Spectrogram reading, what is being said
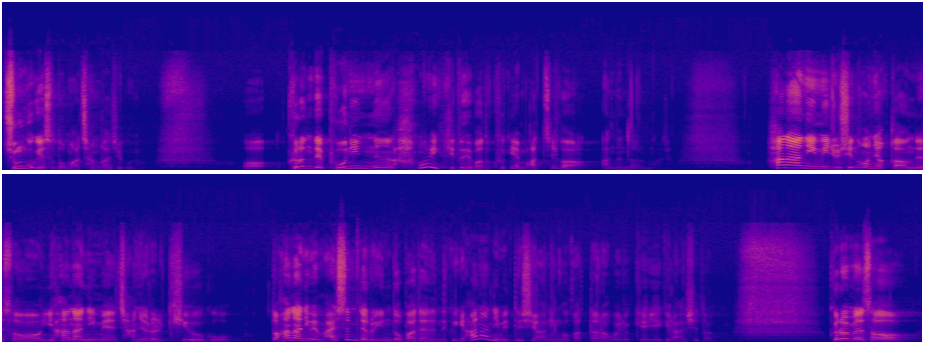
중국에서도 마찬가지고요. 어, 그런데 본인은 아무리 기도해봐도 그게 맞지가 않는다는 거죠. 하나님이 주신 언약 가운데서 이 하나님의 자녀를 키우고 또 하나님의 말씀대로 인도받아야 되는데 그게 하나님의 뜻이 아닌 것 같다라고 이렇게 얘기를 하시더라고요. 그러면서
